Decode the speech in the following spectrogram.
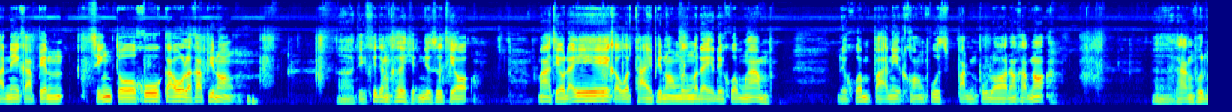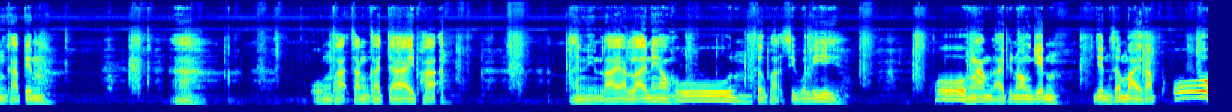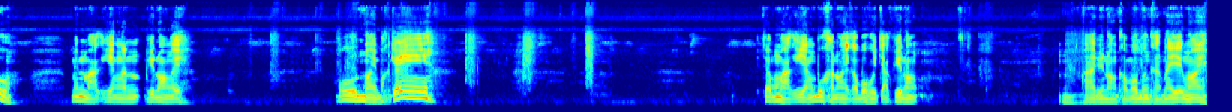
อันนี้ก็เป็นสิงโตคู่เก่าแล้วครับ พี่น้องอ่าที่คือยังเคยเห็นอยู่ซื้อเที่ยว มาเที่ยวใดก็อดทยพี่น้องเบิ่งมาได้ด้วยความงามด้วยความปาณีตของผู้ปั่นผู้รอนะครับ เนาะทางพุ่นก็เป็น อ่า องค์พระสังฆจายพระอันนี้หลายอันหลายแนวโอ้นเทั้งพระศิวลีโอ้งามหลายพี่น้องเย็น เย็นสบายครับ โอ้แม่นหมากเอียงนั่นพี่น้องเอ้โอ้หน่อยบักใหญ่จังหมากเอียงบุขน้อยกับบุหูจักพี่น้องอืมพาพี่น้องเขามาเบิ่งข้างในเล็กน้อย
